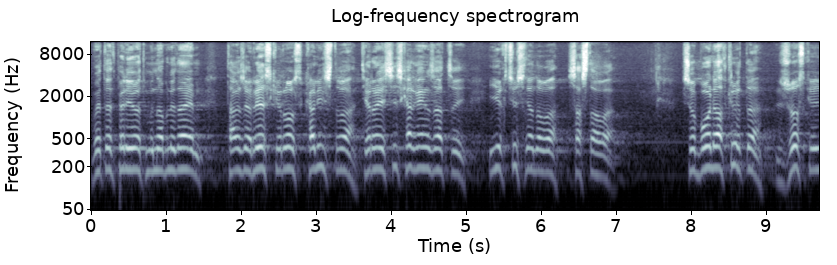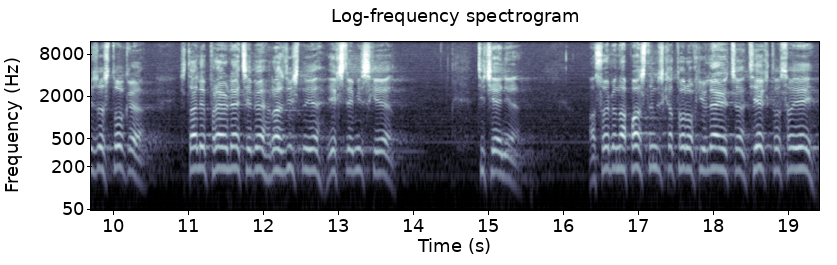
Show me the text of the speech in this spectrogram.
в этот период мы наблюдаем также резкий рост количества террористических организаций и их численного состава. Все более открыто, жестко и жестоко стали проявлять себя различные экстремистские течения, особенно опасными из которых являются те, кто своей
